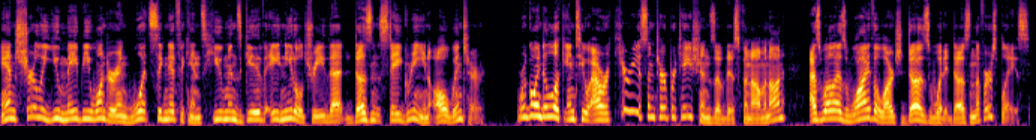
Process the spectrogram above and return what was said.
and surely you may be wondering what significance humans give a needle tree that doesn't stay green all winter. We're going to look into our curious interpretations of this phenomenon as well as why the larch does what it does in the first place.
